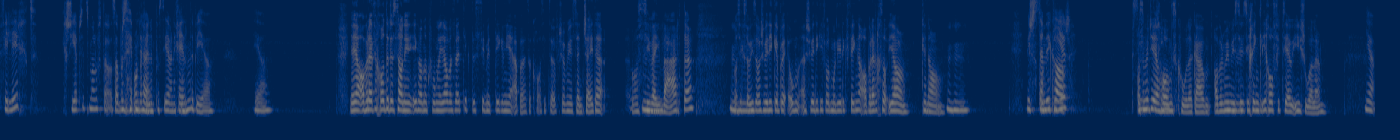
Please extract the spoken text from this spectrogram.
Vielleicht. Ich schiebe es jetzt mal auf das. Aber es hätte mir Okay. Mhm. dann können passieren, wenn ich älter bin, ja. Ja. Ja, ja, aber einfach, oder, das habe ich, ich habe noch gefunden, ja, was will ich, dass sie mit irgendwie eben, also quasi zwölf schon müssen entscheiden, was sie wollen werden. Was ich sowieso schwierige, um eine schwierige Formulierung finde, aber einfach so, ja, genau. Wie ist es denn bei ich dir? Also wir ja homeschoolen, gell? aber wir müssen unsere Kinder gleich offiziell einschulen. Ja.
